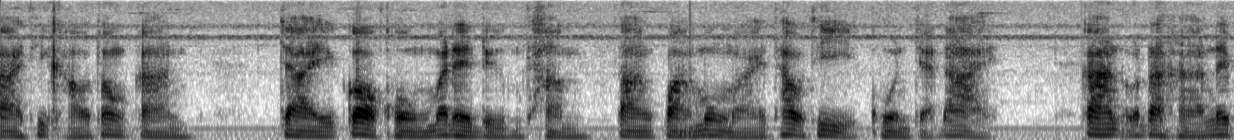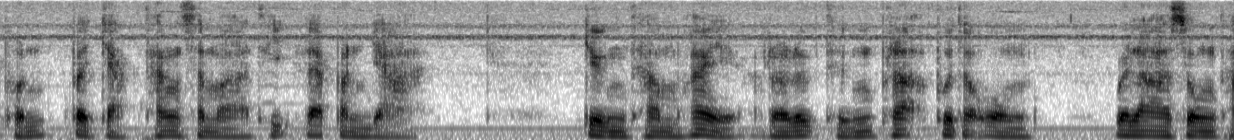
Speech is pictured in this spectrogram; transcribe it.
กายที่เขาต้องการ ใจก็คงไม่ได้ดื่มทำตามความมุ่งหมายเท่าที่ควรจะได้ การอดอาหารได้ผลประจักษ์ทั้งสมาธิและปัญญา จึงทำให้ระลึกถึงพระพุทธองค์ เวลาทรงท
